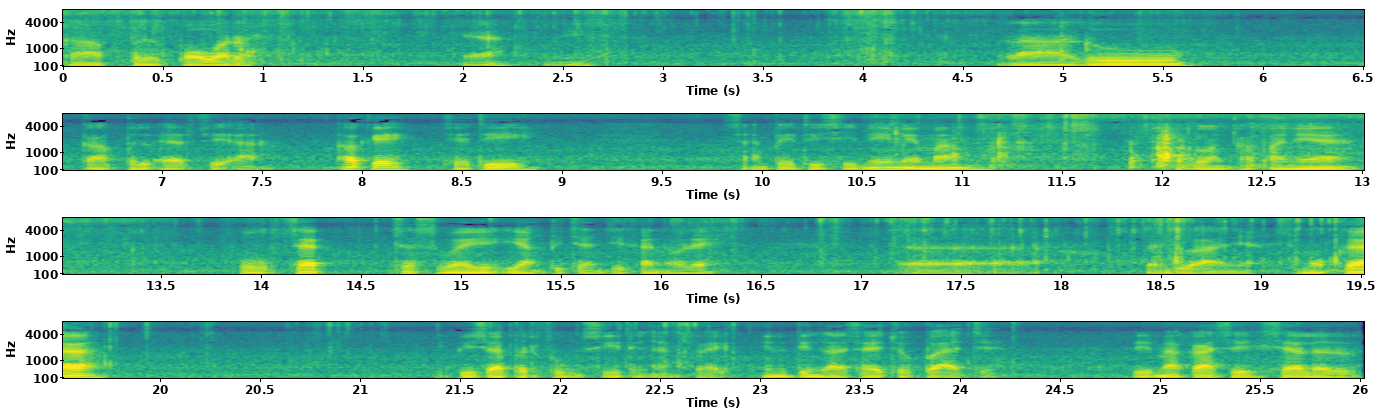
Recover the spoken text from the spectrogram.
kabel power ya ini. Lalu kabel RCA oke jadi sampai di sini memang perlengkapannya full set sesuai yang dijanjikan oleh uh, penjualnya. Semoga bisa berfungsi dengan baik. Ini tinggal saya coba aja. Terima kasih seller.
